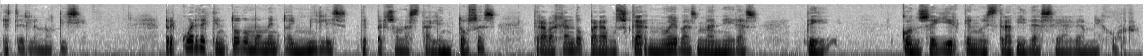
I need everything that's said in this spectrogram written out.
Esta es la noticia. Recuerde que en todo momento hay miles de personas talentosas trabajando para buscar nuevas maneras de conseguir que nuestra vida se haga mejor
